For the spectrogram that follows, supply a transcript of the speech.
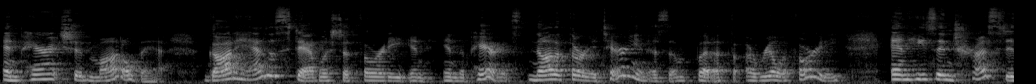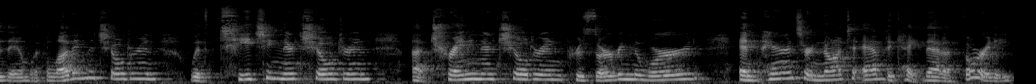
And parents should model that. God has established authority in, in the parents, not authoritarianism, but a, a real authority. And He's entrusted them with loving the children, with teaching their children, uh, training their children, preserving the word. And parents are not to abdicate that authority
